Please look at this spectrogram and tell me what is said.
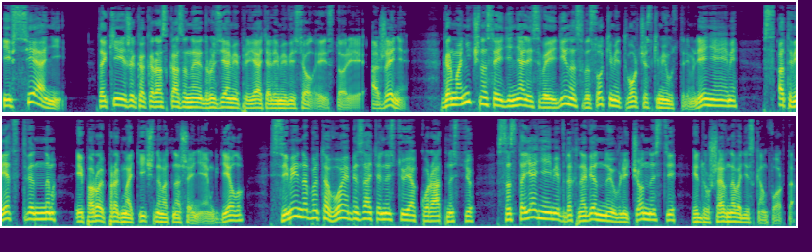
И все они, такие же, как и рассказанные друзьями-приятелями веселые истории о Жене, гармонично соединялись воедино с высокими творческими устремлениями, с ответственным и порой прагматичным отношением к делу, с семейно-бытовой обязательностью и аккуратностью, с состояниями вдохновенной увлеченности и душевного дискомфорта.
